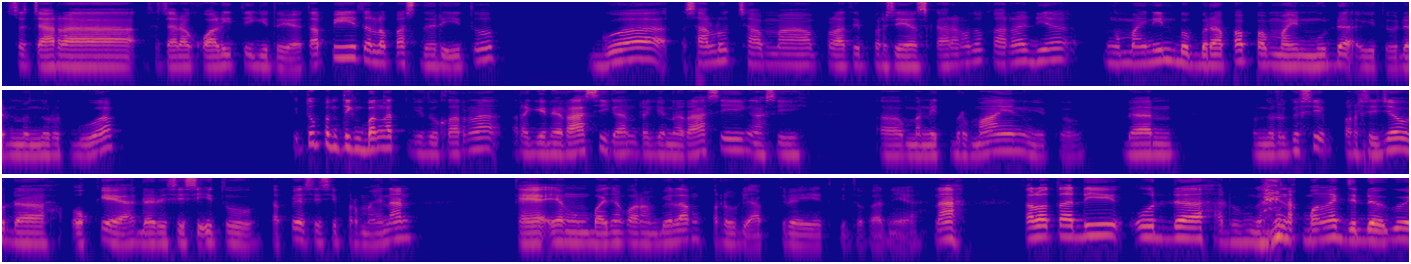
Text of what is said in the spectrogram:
Secara secara quality gitu ya. Tapi terlepas dari itu gue salut sama pelatih Persija sekarang tuh karena dia ngemainin beberapa pemain muda gitu. Dan menurut gue itu penting banget gitu. Karena regenerasi kan regenerasi ngasih uh, menit bermain gitu. Dan menurut gue sih Persija udah oke okay ya dari sisi itu. Tapi ya sisi permainan kayak yang banyak orang bilang perlu di upgrade gitu kan ya. Nah kalau tadi udah aduh nggak enak banget jeda gue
